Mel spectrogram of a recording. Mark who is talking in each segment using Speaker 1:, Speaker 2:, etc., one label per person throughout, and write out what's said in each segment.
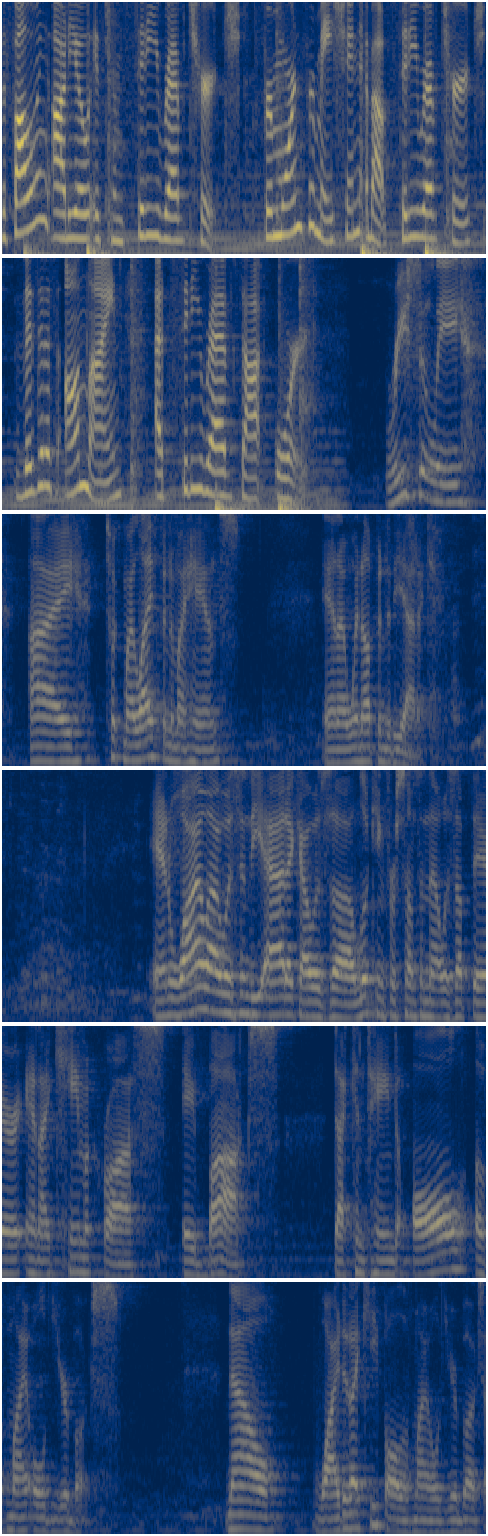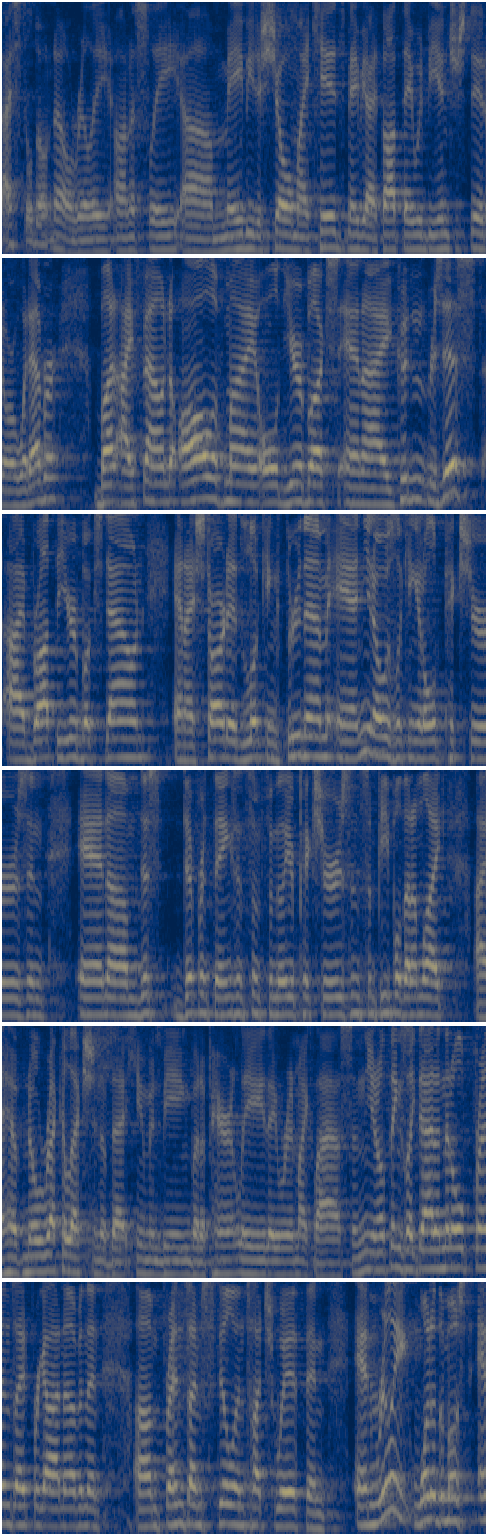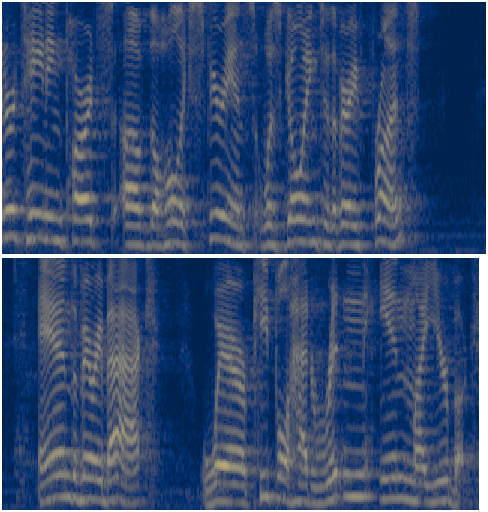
Speaker 1: The following audio is from City Rev Church. For more information about City Rev Church, visit us online at cityrev.org.
Speaker 2: Recently, I took my life into my hands and I went up into the attic. And while I was in the attic, I was uh, looking for something that was up there, and I came across a box that contained all of my old yearbooks. Now, why did I keep all of my old yearbooks? I still don't know, really, honestly. Um, maybe to show my kids, maybe I thought they would be interested or whatever. But I found all of my old yearbooks and I couldn't resist. I brought the yearbooks down and I started looking through them and, you know, I was looking at old pictures and, and um, just different things and some familiar pictures and some people that I'm like, I have no recollection of that human being, but apparently they were in my class and, you know, things like that. And then old friends I had forgotten of and then um, friends I'm still in touch with. And, and really, one of the most entertaining parts of the whole experience was going to the very front and the very back where people had written in my yearbook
